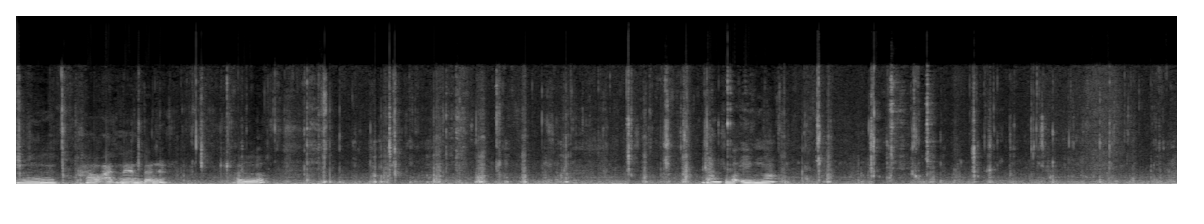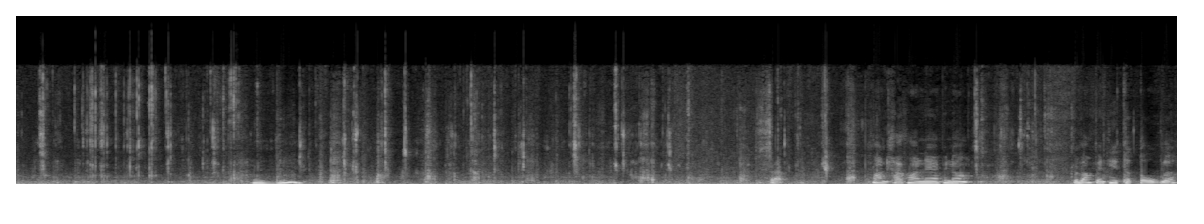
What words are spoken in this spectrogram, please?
อืมข้าวอัดแน่นด้วยเนี่ยเออจังจะบอกอิ่มเนาะ สับหอนคักหอนแน่พี่น้องจะต้องเป็นฮิตสตูกแล้ว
